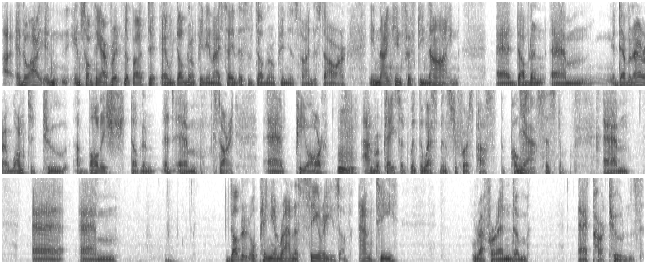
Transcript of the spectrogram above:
I, you know, I in, in, something I've written about uh, Dublin Opinion, I say this is Dublin Opinion's finest hour. In 1959, uh, Dublin, um, De Valera wanted to abolish Dublin, uh, um, sorry, uh, PR mm. and replace it with the Westminster First Past the Post yeah. system. Um, uh, um, Dublin Opinion ran a series of anti referendum uh, cartoons.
